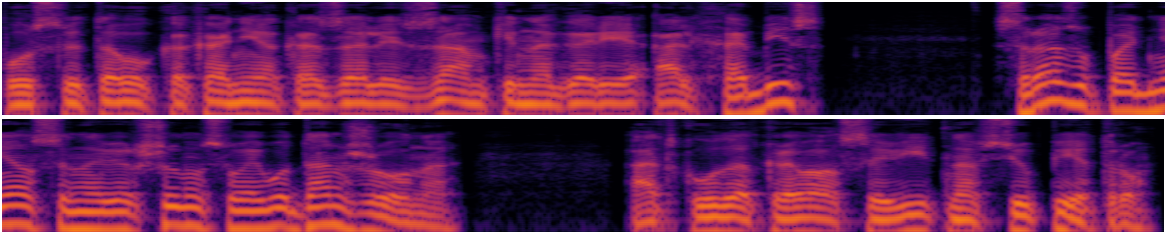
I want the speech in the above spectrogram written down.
после того, как они оказались в замке на горе Аль-Хабис, сразу поднялся на вершину своего донжона, откуда открывался вид на всю Петру.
